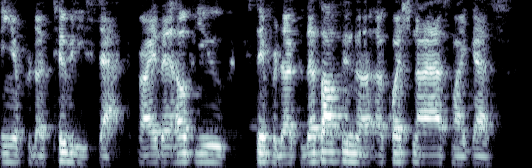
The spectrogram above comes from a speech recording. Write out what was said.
in your productivity stack, right? That help you stay productive. That's often a, a question I ask my guests.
